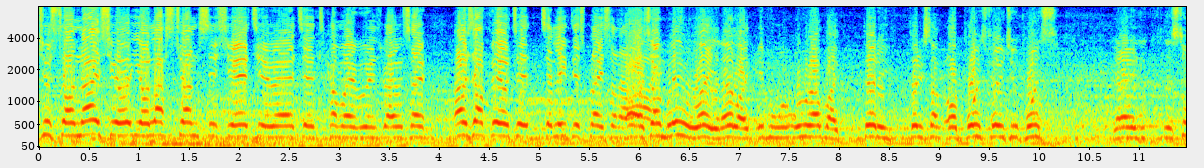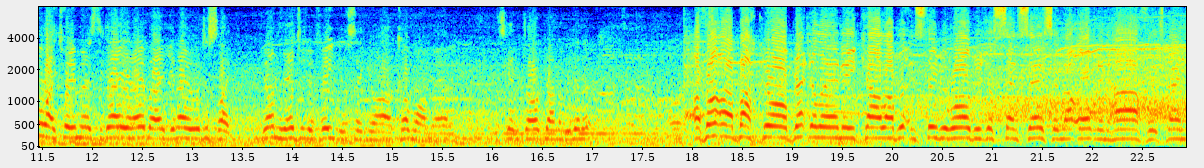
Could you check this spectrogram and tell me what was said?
just on that, it's your, your last chance this year to, uh, to, to come over wins well. So how does that feel to, to leave this place on a oh, It's unbelievable way, you know, like even when we were up like 30, 30 something odd points, 32 points, you know, there's still like 20 minutes to go, you know, but you know, we're just like, you're on the edge of your feet, you're just thinking, oh, come on, man, let's get the job done, and we did it. I thought our back row, Brett Delaney, Carl Ablett and Stevie Ward were just sensational in that opening half, which meant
